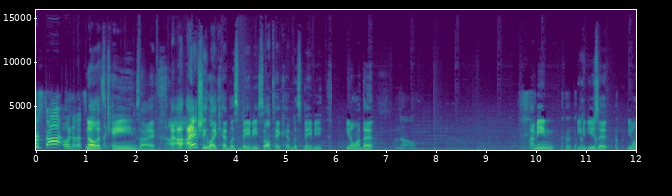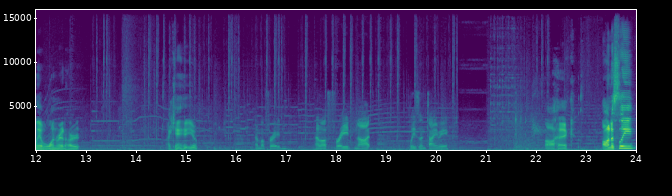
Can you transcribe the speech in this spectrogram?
Cursed eye! Oh no, that's no, that's Cain's eye. I, I, Ah. I actually like Headless Baby, so I'll take Headless Baby. You don't want that? no. I mean, you could use it. You only have one red heart. I can't hit you. I'm afraid. I'm afraid not. Please untie me. Aw, heck. Honestly,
